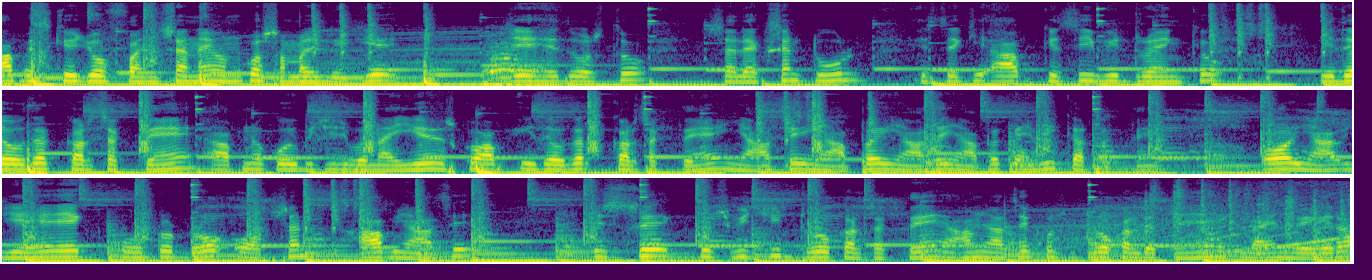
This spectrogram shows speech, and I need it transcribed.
आप इसके जो फ़ंक्शन है, उनको समझ लीजिए। ये है दोस्तों सिलेक्शन टूल इससे कि आप किसी भी ड्राइंग को इधर उधर कर सकते हैं। आपने कोई भी चीज़ बनाई है, उसको आप इधर उधर कर सकते हैं। यहाँ से, यहाँ पर यहाँ से, यहाँ पर कहीं भी कर सकते हैं। और यहाँ, ये है एक ऑटो ड्रॉ ऑप्शन आप यहाँ से इससे कुछ भी चीज़ ड्रॉ कर सकते हैं। हम यहाँ से कुछ ड्रॉ कर लेते हैं, एक लाइन वगैरह।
